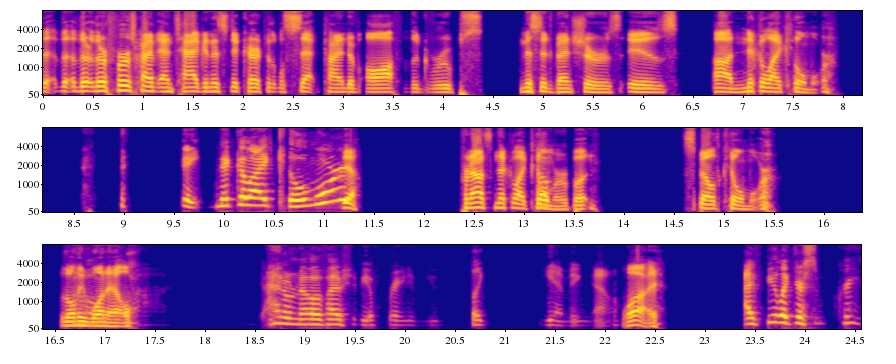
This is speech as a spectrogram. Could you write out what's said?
the, the, their first kind of antagonistic character that will set kind of off the group's misadventures is uh Nicolai Kilmour, Hey, Nicolai Kilmour. Yeah. pronounced Nicolai Kilmer, but spelled Kilmour with only oh, one L. I don't know if I should be afraid of you, like DMing now. Why? I feel like there's some crazy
